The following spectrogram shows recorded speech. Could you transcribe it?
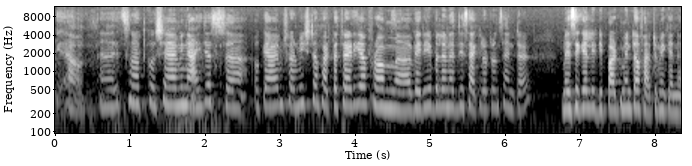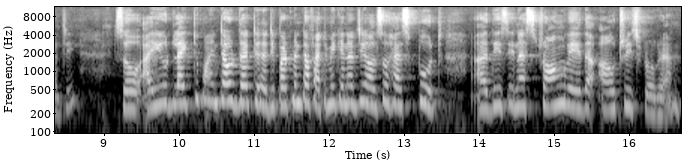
Yeah, uh, it's not question. I mean, I just, uh, okay, I'm Sharmishta Bhattacharya from uh, Variable Energy Cyclotron Center, basically Department of Atomic Energy. So I would like to point out that uh, Department of Atomic Energy also has put uh, this in a strong way, the outreach program.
